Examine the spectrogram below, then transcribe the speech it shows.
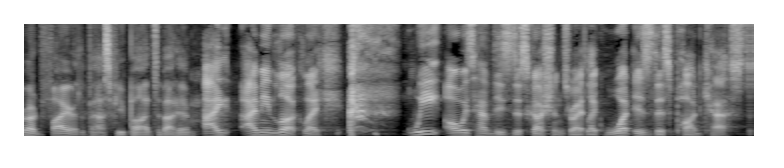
you're on fire the past few pods about him. I I mean, look, like we always have these discussions, right? Like what is this podcast?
